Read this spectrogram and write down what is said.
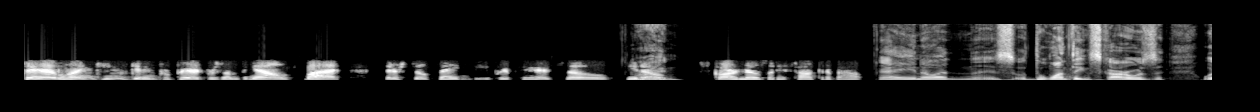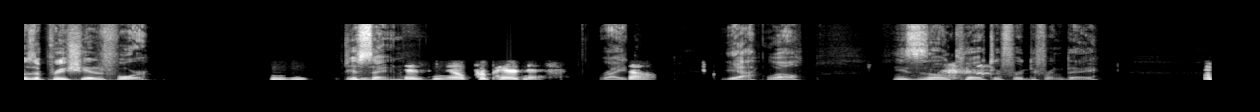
fair, Lion King's getting prepared for something else, but they're still saying be prepared. So, you know, Right. Scar knows what he's talking about. Hey, you know what? It's the one thing Scar was was appreciated for. Mm-hmm. Just saying. His, you know, preparedness. Right. So, Yeah. Well, he's his own character for a different day.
